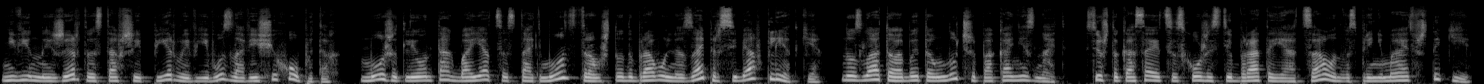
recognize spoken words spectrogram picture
невинной жертвы, ставшей первой в его зловещих опытах. Может ли он так бояться стать монстром, что добровольно запер себя в клетке? Но Злату об этом лучше пока не знать. Все, что касается схожести брата и отца, он воспринимает в штыки.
